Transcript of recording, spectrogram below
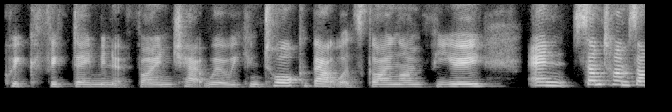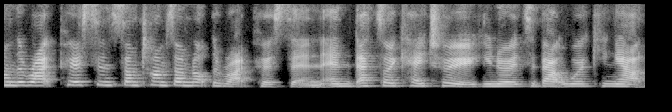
quick 15 minute phone chat where we can talk about what's going on for you. And sometimes I'm the right person, sometimes I'm not the right person, and that's okay too. You know, it's about working out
